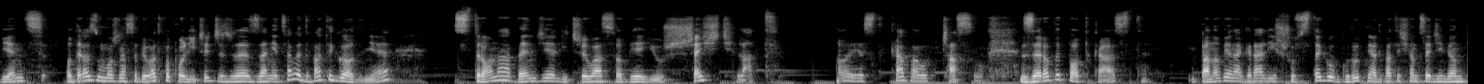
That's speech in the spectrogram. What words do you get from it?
więc od razu można sobie łatwo policzyć, że za niecałe dwa tygodnie strona będzie liczyła sobie już 6 lat. To jest kawał czasu. Zerowy podcast panowie nagrali 6 grudnia 2009.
